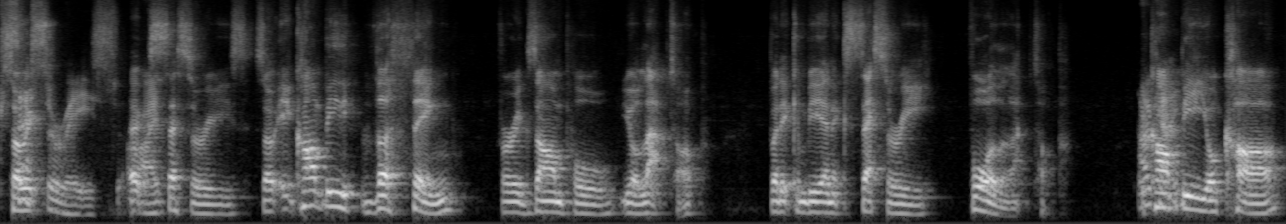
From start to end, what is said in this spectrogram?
So it- Accessories. Right. accessories. So it can't be the thing, for example, your laptop, but it can be an accessory for the laptop. It Okay. can't be your car.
